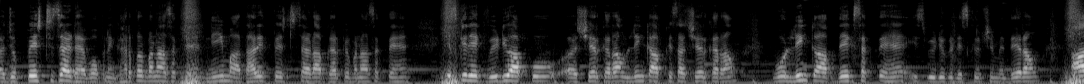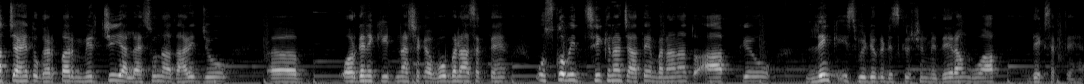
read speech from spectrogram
जो पेस्टिसाइड है, वो अपने घर पर बना सकते हैं। नीम आधारित पेस्टिसाइड आप घर पर बना सकते हैं। इसके लिए एक वीडियो आपको शेयर कर रहा हूँ, लिंक आपके साथ शेयर कर रहा हूँ। वो लिंक आप देख सकते हैं, इस वीडियो के डिस्क्रिप्शन में दे रहा हूँ। आप चाहें तो घर पर मिर्ची या लहसुन आधारित जो ऑर्गेनिक कीटनाशक है, वो बना सकते हैं। उसको भी सीखना चाहते हैं, बनाना तो आपको लिंक इस वीडियो के डिस्क्रिप्शन में दे रहा हूँ, वो आप देख सकते हैं।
